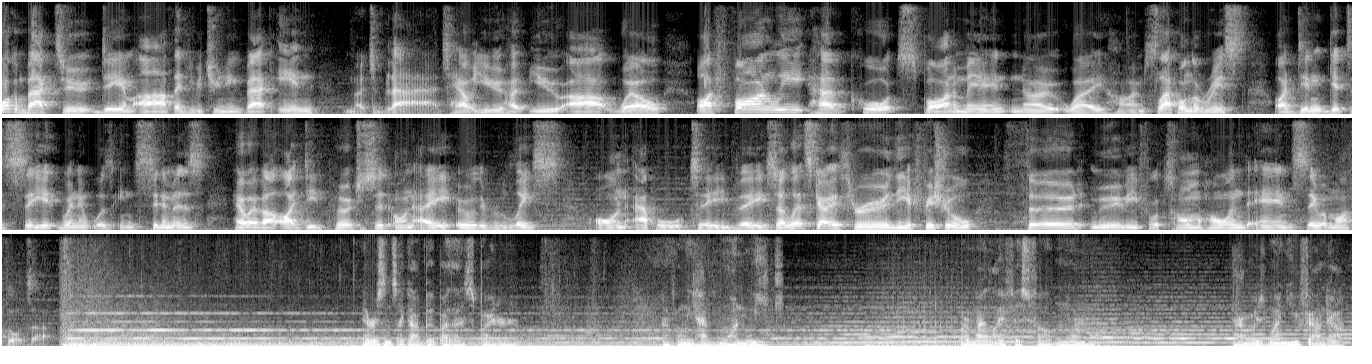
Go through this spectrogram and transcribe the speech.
Welcome back to DMR. Thank you for tuning back in. Much obliged. How are you? Hope you are well. I finally have caught Spider Man No Way Home. Slap on the wrist. I didn't get to see it when it was in cinemas. However, I did purchase it on a early release on Apple TV. So let's go through the official third movie for Tom Holland and see what my thoughts are. Ever since I got bit by that spider, I've only had one week where my life has felt normal. That was when you found out.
